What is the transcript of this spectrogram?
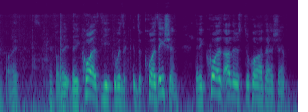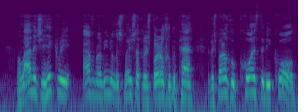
Hifal, right? Hifal, that- he caused, he, it was a, it's a causation, that he caused others to call out to Hashem. Malamed Shehikri, Avram Avinu, Lishmeish HaKadosh Baruch Bepeh, HaKadosh Baruch Hu caused to be called,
